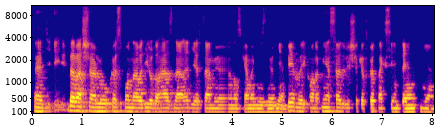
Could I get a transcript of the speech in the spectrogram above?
Egy bevásárló központnál vagy irodaháznál egyértelműen azt kell megnézni, hogy milyen bérlőik vannak, milyen szerződéseket kötnek szintén, milyen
